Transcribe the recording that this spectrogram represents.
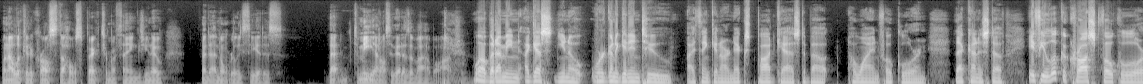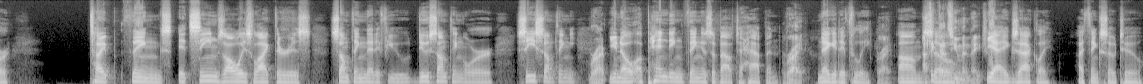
when I look at across the whole spectrum of things. You know, I, I don't really see it as that. To me, I don't see that as a viable option. Well, but I mean, I guess, you know, we're going to get into, I think, in our next podcast about Hawaiian folklore and that kind of stuff. If you look across folklore type things, it seems always like there is something that if you do something or see something, Right. you know, a pending thing is about to happen Right. negatively. Right. Um, I think so- that's human nature. Yeah, exactly. I think so too.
